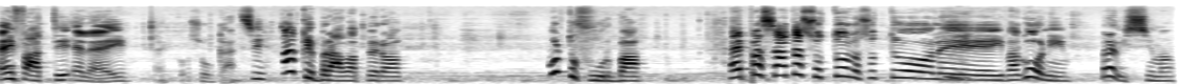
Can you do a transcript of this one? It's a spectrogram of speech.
E infatti è lei. Ecco, sono cazzi. Ah, che brava però. Molto furba. È passata sotto, sotto le- i vagoni. Bravissima.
